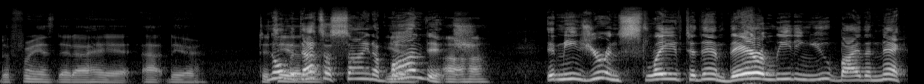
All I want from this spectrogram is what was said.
the friends that I had out there. To no, but that's them- a sign of Yeah, bondage. Uh-huh. It means you're enslaved to them. They're leading you by the neck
